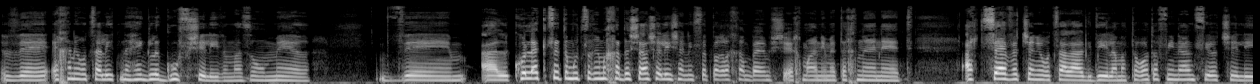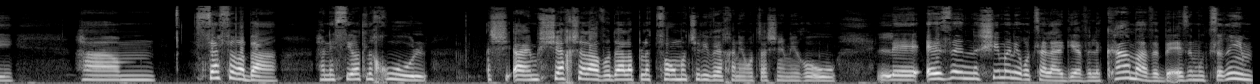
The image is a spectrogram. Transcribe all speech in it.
ואיך אני רוצה להתנהג לגוף שלי, ומה זה אומר. ועל קולקציית המוצרים החדשה שלי, שאני אספר לכם בהמשך מה אני מתכננת. הצוות שאני רוצה להגדיל, המטרות הפיננסיות שלי, הספר הבא, הנסיעות לחו"ל. ההמשך של העבודה לפלטפורמות שלי ואיך אני רוצה שהם יראו, לאיזה נשים אני רוצה להגיע ולכמה ובאיזה מוצרים.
